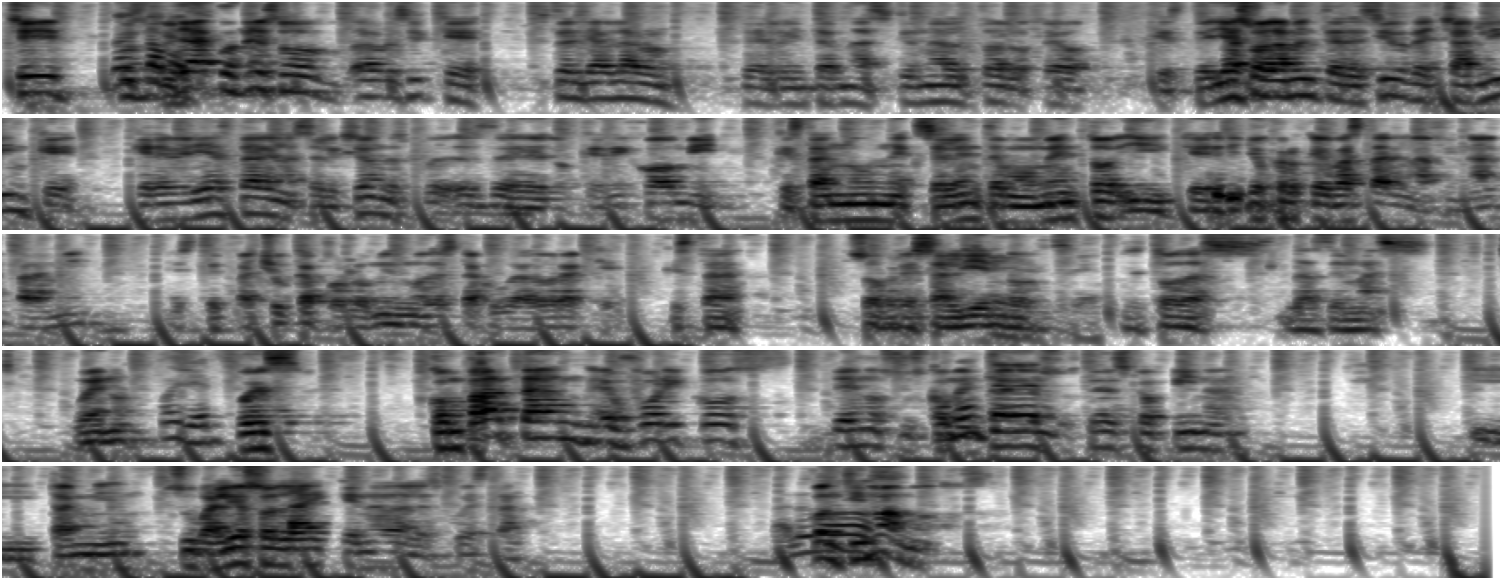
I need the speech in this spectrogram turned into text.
Sí, pues ya con eso, ahora sí que ustedes ya hablaron de lo internacional, todo lo feo. Este, ya solamente decir de Charlín que, que debería estar en la selección después de lo que dijo Omi, que está en un excelente momento y que yo creo que va a estar en la final para mí. Este Pachuca por lo mismo de esta jugadora que, que está sobresaliendo de todas las demás. Bueno, pues compartan, eufóricos, denos sus comentarios, ustedes qué opinan y también su valioso like que nada les cuesta. Continuamos.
